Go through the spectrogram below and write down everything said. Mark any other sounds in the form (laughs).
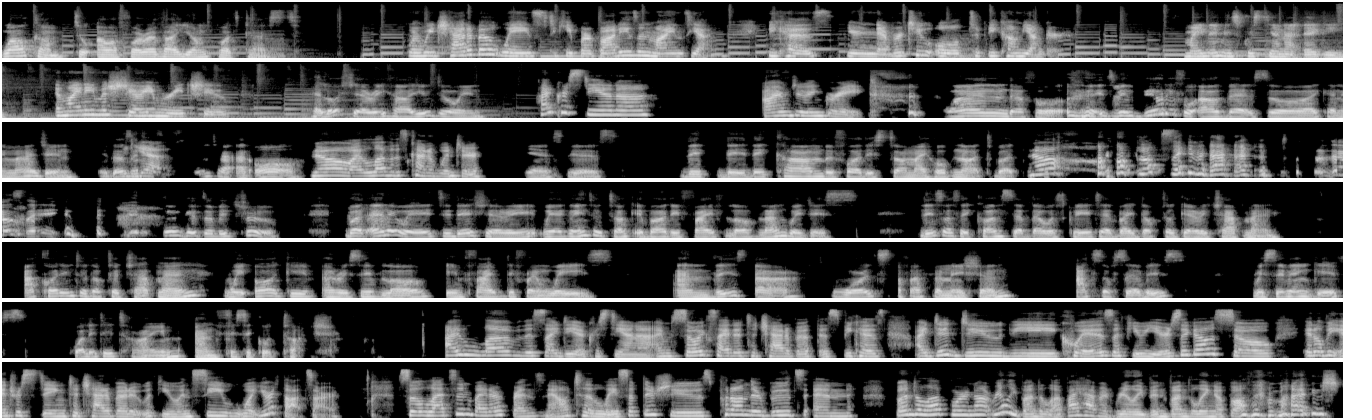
Welcome to our Forever Young podcast, where we chat about ways to keep our bodies and minds young because you're never too old to become younger. My name is Christiana Eggy. And my name is Sherry Marie Chu. Hello, Sherry. How are you doing? Hi, Christiana. I'm doing great. (laughs) Wonderful. (laughs) It's been beautiful out there, so I can imagine. It doesn't yes winter at all. No, I love this kind of winter. Yes, yes. They they they come before the storm. I hope not, but no, (laughs) don't say that. (laughs) don't say it. (laughs) Too good to be true. But anyway, today, Sherry, we are going to talk about the five love languages. This was a concept that was created by Dr. Gary Chapman. According to Dr. Chapman, we all give and receive love in five different ways. And these are words of affirmation, acts of service, receiving gifts, quality time, and physical touch. I love this idea, Christiana. I'm so excited to chat about this because I did do the quiz a few years ago. So it'll be interesting to chat about it with you and see what your thoughts are. So let's invite our friends now to lace up their shoes, put on their boots, and bundle up or not really bundle up. I haven't really been bundling up all (laughs) that much.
